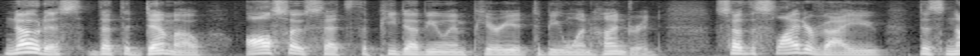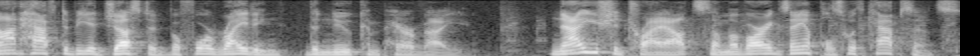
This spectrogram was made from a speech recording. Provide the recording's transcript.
Notice that the demo also sets the PWM period to be 100, so the slider value does not have to be adjusted before writing the new compare value. Now you should try out some of our examples with CapSense.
